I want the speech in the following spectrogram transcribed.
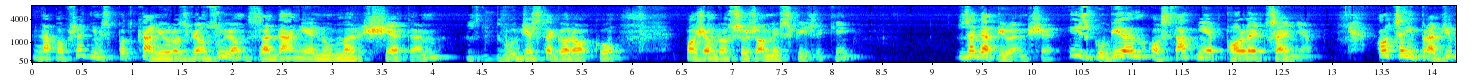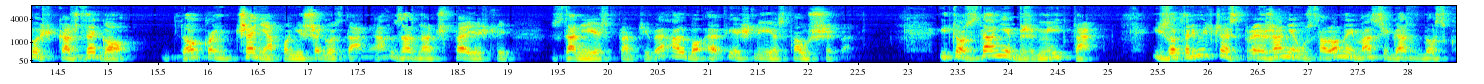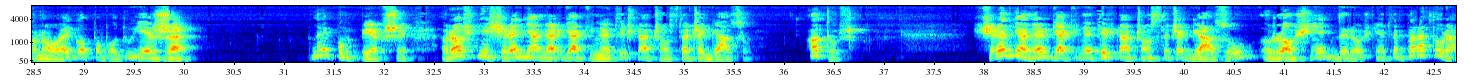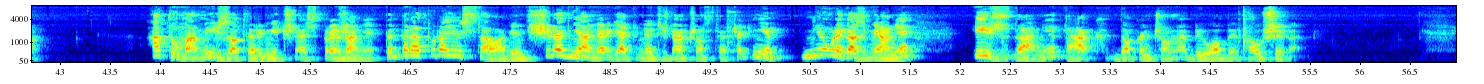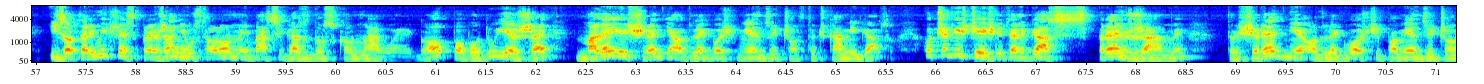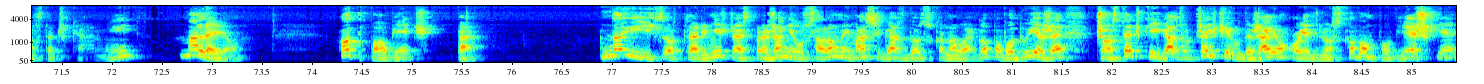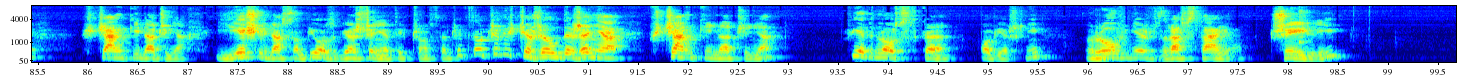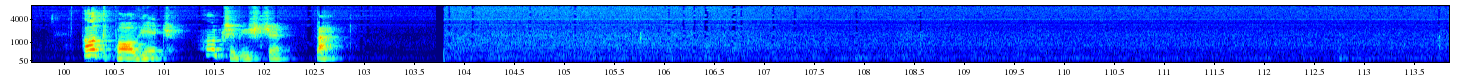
Na poprzednim spotkaniu, rozwiązując zadanie numer 7 z 20 roku, poziom rozszerzony z fizyki, zagapiłem się i zgubiłem ostatnie polecenie. Oceń prawdziwość każdego dokończenia poniższego zdania, zaznacz P, jeśli zdanie jest prawdziwe, albo F, jeśli jest fałszywe. I to zdanie brzmi tak. Izotermiczne sprężanie ustalonej masy gazu doskonałego powoduje, że no i punkt pierwszy. Rośnie średnia energia kinetyczna cząsteczek gazu. Otóż średnia energia kinetyczna cząsteczek gazu rośnie, gdy rośnie temperatura. A tu mamy izotermiczne sprężanie. Temperatura jest stała, więc średnia energia kinetyczna cząsteczek nie, nie ulega zmianie i zdanie tak dokończone byłoby fałszywe. Izotermiczne sprężanie ustalonej masy gazu doskonałego powoduje, że maleje średnia odległość między cząsteczkami gazu. Oczywiście, jeśli ten gaz sprężamy, to średnie odległości pomiędzy cząsteczkami maleją. Odpowiedź P. No i izotermiczne sprężanie ustalonej masy gazu doskonałego powoduje, że cząsteczki gazu częściej uderzają o jednostkową powierzchnię ścianki naczynia. Jeśli nastąpiło zgęszczenie tych cząsteczek, to oczywiście, że uderzenia w ścianki naczynia w jednostkę powierzchni również wzrastają. Czyli odpowiedź oczywiście P.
